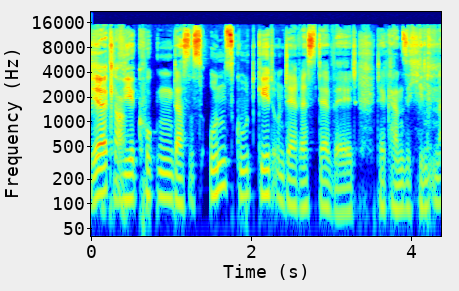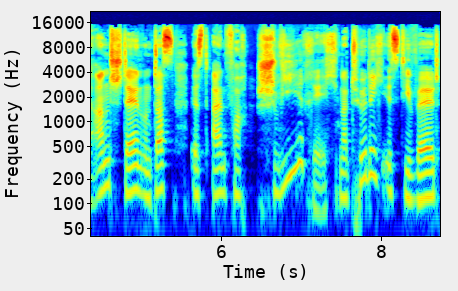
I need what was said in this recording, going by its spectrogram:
Ja, klar. Wir gucken, dass es uns gut geht und der Rest der Welt, der kann sich hinten anstellen. Und das ist einfach schwierig. Natürlich ist die Welt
